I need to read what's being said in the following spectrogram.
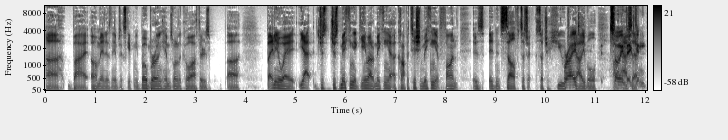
uh, by oh man, his name's escaping me. Bo Burlingham's one of the co-authors. Uh, but anyway, yeah, just just making a game out of making it a competition, making it fun is in itself such a such a huge right. valuable uh, something asset. that can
